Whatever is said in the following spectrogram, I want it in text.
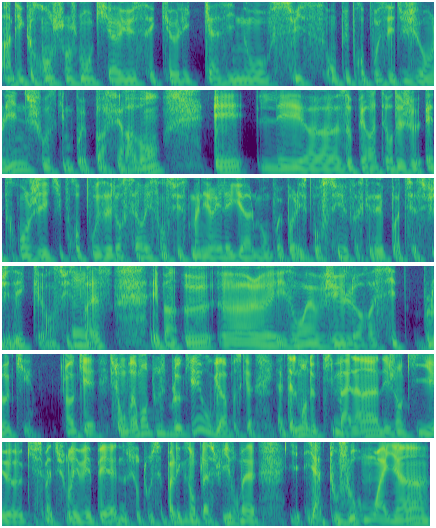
un des grands changements qu'il y a eu, c'est que les casinos suisses ont pu proposer du jeu en ligne, chose qu'ils ne pouvaient pas faire avant, et les euh, opérateurs de jeux étrangers qui proposaient leurs services en Suisse de manière illégale, mais on ne pouvait pas les poursuivre parce qu'ils n'avaient pas de siège physique en Suisse, mmh. bref, et ben eux, euh, ils ont vu leur site bloqué. Ok. Ils sont vraiment tous bloqués ou bien Parce qu'il y a tellement de petits malins, des gens qui, euh, qui se mettent sur les VPN, surtout c'est pas l'exemple à suivre, mais il y a toujours moyen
